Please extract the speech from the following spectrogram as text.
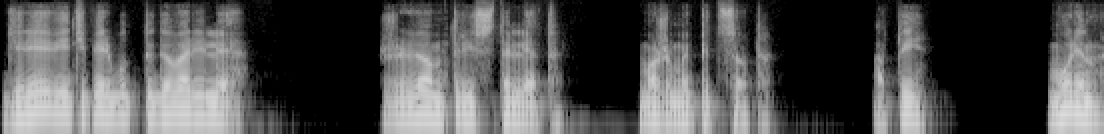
Деревья теперь будто говорили «Живем триста лет, можем и пятьсот». А ты? Мурин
